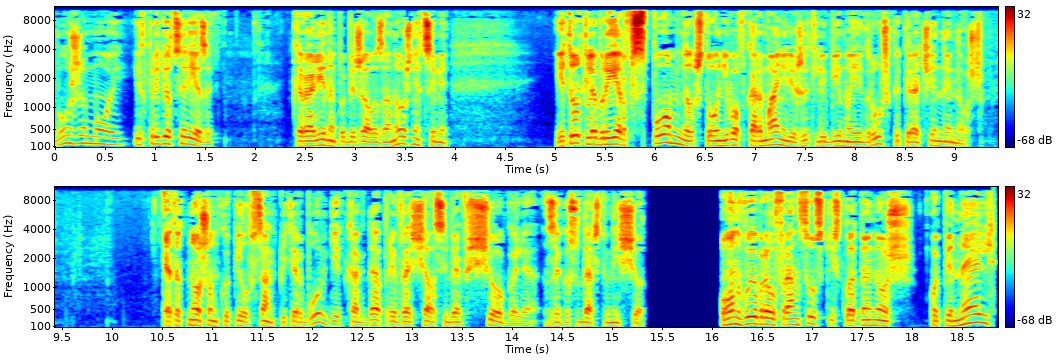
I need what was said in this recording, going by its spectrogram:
Боже мой, их придется резать. Каролина побежала за ножницами, и тут Лебриер вспомнил, что у него в кармане лежит любимая игрушка — перочинный нож. Этот нож он купил в Санкт-Петербурге, когда превращал себя в щеголя за государственный счет. Он выбрал французский складной нож «Опинель»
